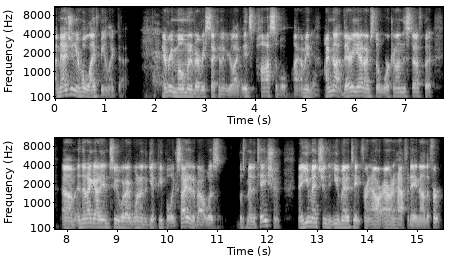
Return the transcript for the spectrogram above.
Imagine your whole life being like that. Every moment of every second of your life. It's possible. I, I mean, yeah. I'm not there yet. I'm still working on this stuff, but um, and then I got into what I wanted to get people excited about was was meditation. Now you mentioned that you meditate for an hour, hour and a half a day. Now the first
